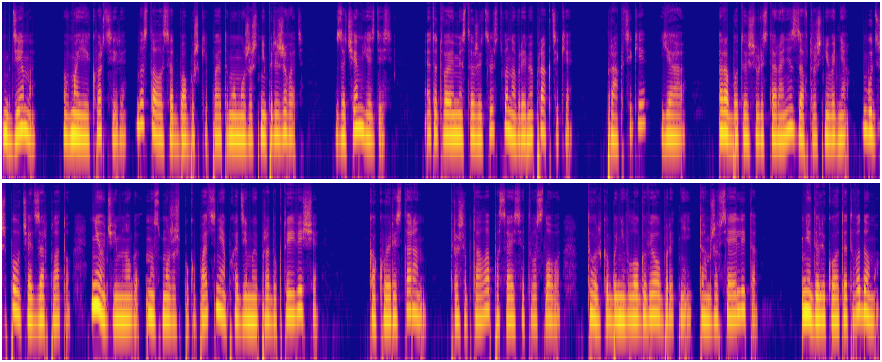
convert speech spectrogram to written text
«Где мы?» «В моей квартире. Досталась от бабушки, поэтому можешь не переживать. Зачем я здесь?» Это твое место жительства на время практики. Практики? Я... Работаешь в ресторане с завтрашнего дня. Будешь получать зарплату. Не очень много, но сможешь покупать необходимые продукты и вещи. Какой ресторан? Прошептала, опасаясь этого слова. Только бы не в логове оборотней. Там же вся элита. Недалеко от этого дома.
